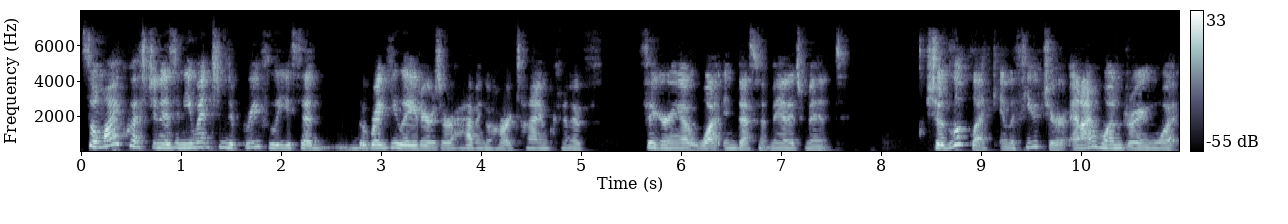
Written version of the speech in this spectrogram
So my question is, and you mentioned it briefly, you said the regulators are having a hard time kind of figuring out what investment management should look like in the future. And I'm wondering what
